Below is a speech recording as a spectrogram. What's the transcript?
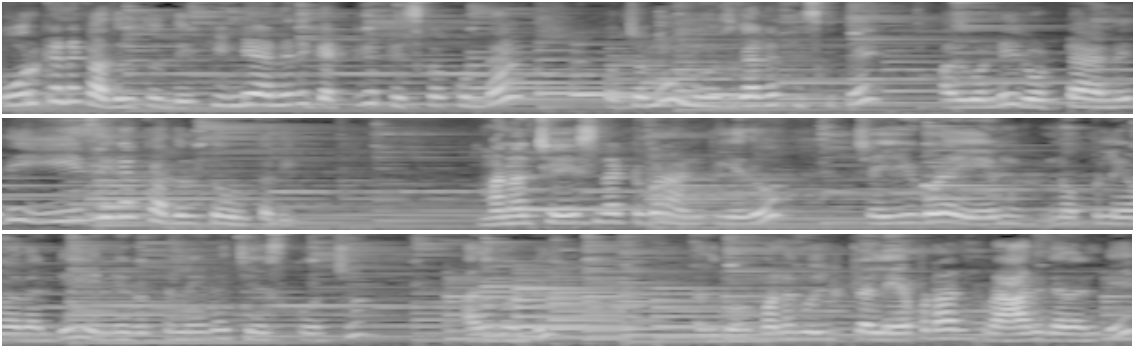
ఊరికనే కదులుతుంది. పిండి అనేది గట్టిగా పిసకకుండా కొంచెము లూజ్గానే పిసికితే అదిగోండి రొట్టె అనేది ఈజీగా కదులుతూ ఉంటుంది. మనం చేసినట్టు కూడా అనిపించదు చెయ్యి కూడా ఏం నొప్పి లేవదండి. ఎన్ని రొట్టెలైనా చేసుకోవచ్చు. అదిగోండి. అదిగో మనకు ఇట్లా లేపడానికి రాదు కదండి.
